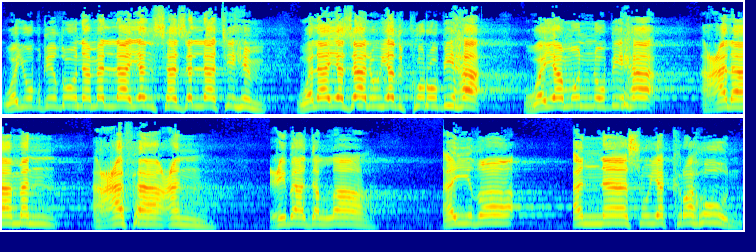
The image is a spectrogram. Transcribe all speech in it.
ويبغضون من لا ينسى زلاتهم ولا يزال يذكر بها ويمن بها على من عفى عنه. عباد الله أيضا الناس يكرهون.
